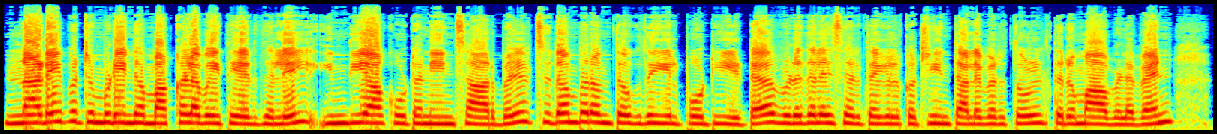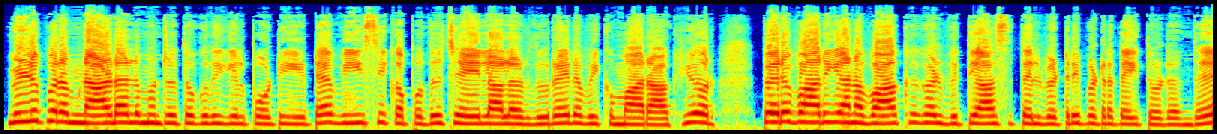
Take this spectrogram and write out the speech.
நடைபெற்று முடிந்த மக்களவைத் தேர்தலில் இந்தியா கூட்டணியின் சார்பில் சிதம்பரம் தொகுதியில் போட்டியிட்ட விடுதலை சிறுத்தைகள் கட்சியின் தலைவர் தொல் திருமாவளவன் விழுப்புரம் நாடாளுமன்ற தொகுதியில் போட்டியிட்ட விசிக பொதுச் செயலாளர் துரை ரவிக்குமார் ஆகியோர் பெருவாரியான வாக்குகள் வித்தியாசத்தில் வெற்றி பெற்றதைத் தொடர்ந்து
